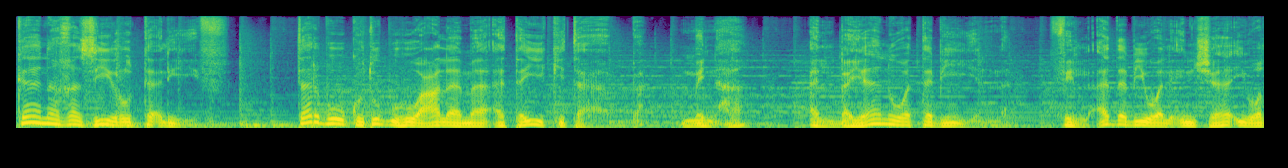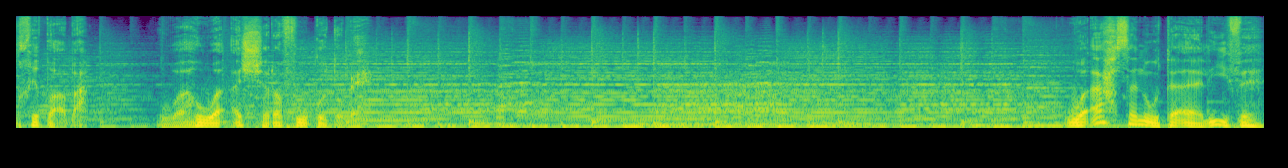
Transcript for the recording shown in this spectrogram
كان غزير التأليف تربو كتبه على مائتي كتاب منها البيان والتبيين في الأدب والإنشاء والخطابة وهو أشرف كتبه. وأحسن تآليفه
